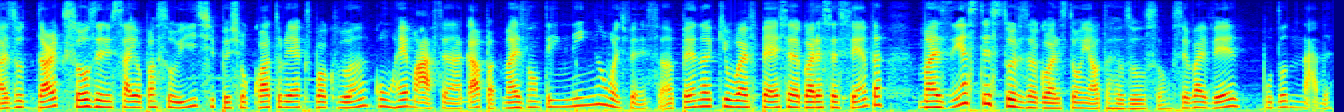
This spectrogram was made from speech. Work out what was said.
Mas o Dark Souls ele saiu pra Switch, PlayStation 4 e Xbox One com remaster na capa, mas não tem nenhuma diferença. Apenas que o FPS agora é 60, mas nem as texturas agora estão em alta resolução. Você vai ver, mudou nada.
